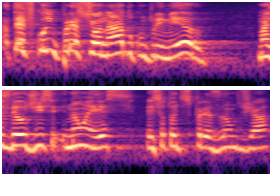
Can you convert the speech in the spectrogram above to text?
até ficou impressionado com o primeiro, mas Deus disse: Não é esse, esse eu estou desprezando já.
